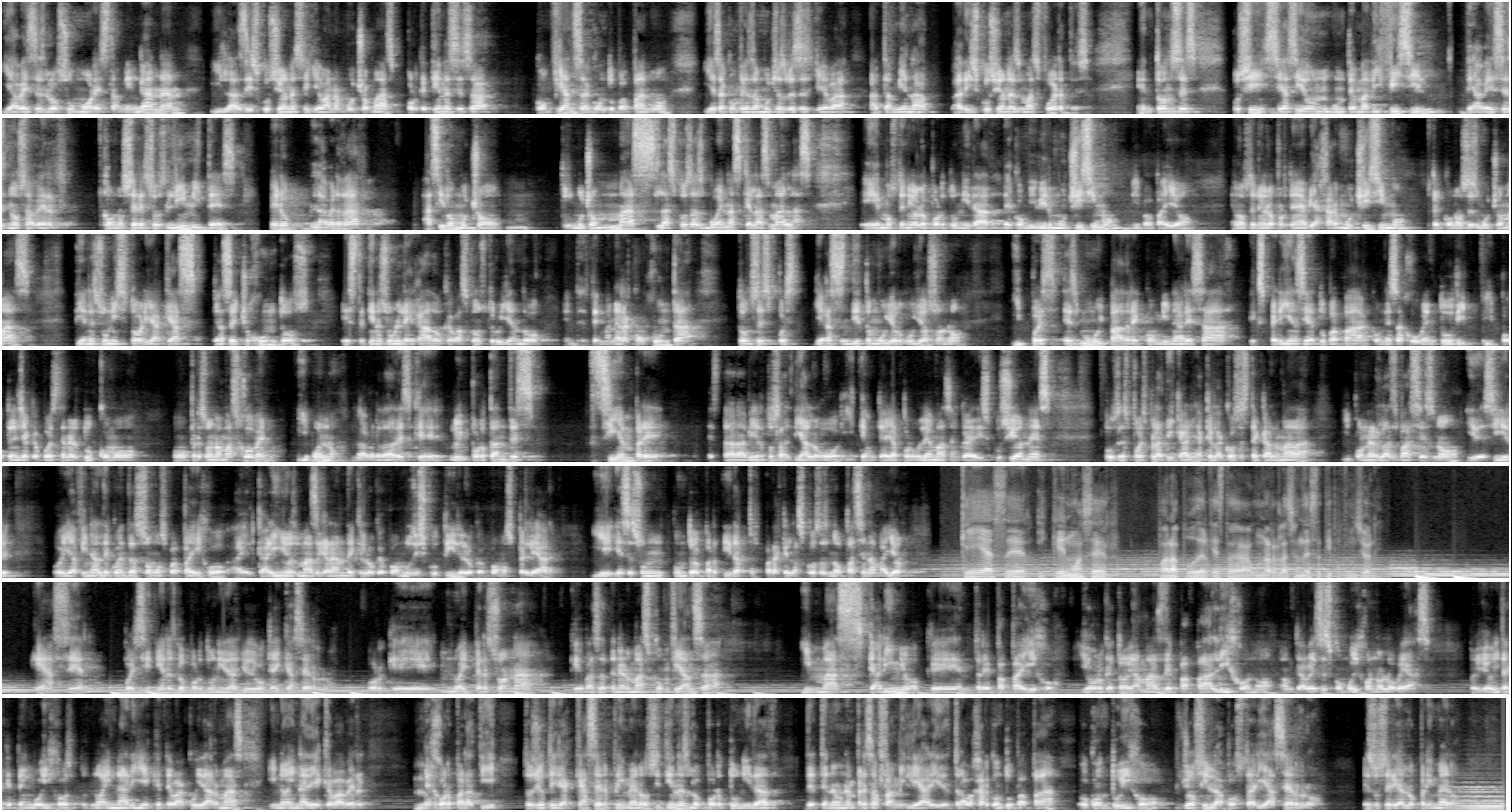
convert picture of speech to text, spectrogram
y a veces los humores también ganan y las discusiones se llevan a mucho más porque tienes esa confianza con tu papá, ¿no? Y esa confianza muchas veces lleva a, también a, discusiones más fuertes. Entonces, pues sí, sí ha sido un, tema difícil de a veces no saber conocer esos límites, pero la verdad ha sido mucho, pues mucho más las cosas buenas que las malas. hemos tenido la oportunidad de convivir muchísimo, mi papá y yo, hemos tenido la oportunidad de viajar muchísimo, te conoces mucho más, tienes una historia que has, has hecho juntos, este, tienes un legado que vas construyendo de manera conjunta, entonces pues llegas a sentirte muy orgulloso, ¿no? Y pues es muy padre combinar esa experiencia de tu papá con esa juventud y, potencia que puedes tener tú como, como persona más joven. Y bueno, la verdad es que lo importante es siempre estar abiertos al diálogo y que aunque haya problemas, aunque haya discusiones, pues después platicar ya que la cosa esté calmada y poner las bases, ¿no? Y decir, oye, a final de cuentas somos papá e hijo, el cariño es más grande que lo que podemos discutir y lo que podemos pelear y ese es un punto de partida pues, para que las cosas no pasen a mayor. ¿Qué hacer y qué no hacer para poder que esta, una relación de este tipo funcione? ¿Qué hacer? Pues si tienes la oportunidad, yo digo que hay que hacerlo, porque no hay persona que vas a tener más confianza y más cariño que entre papá e hijo. Yo creo que todavía más de papá al hijo, ¿no? Aunque a veces como hijo no lo veas. Pero yo ahorita que tengo hijos, pues no hay nadie que te va a cuidar más y no hay nadie que va a ver mejor para ti. Entonces yo te diría, ¿qué hacer primero si tienes la oportunidad de tener una empresa familiar y de trabajar con tu papá o con tu hijo? Yo sí le apostaría a hacerlo. Eso sería lo primero.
